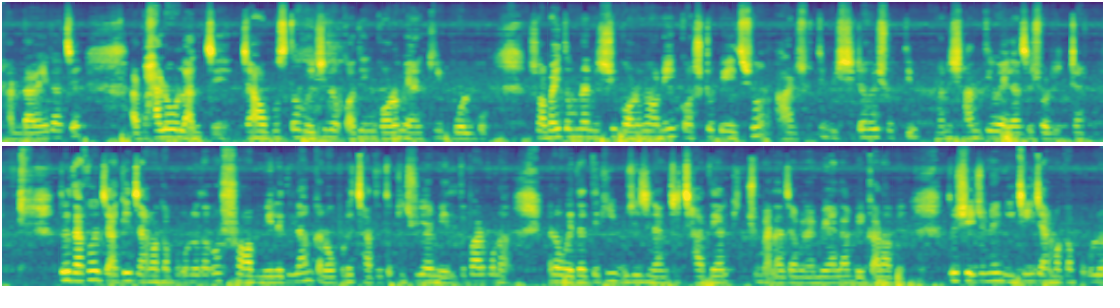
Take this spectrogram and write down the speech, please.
ঠান্ডা হয়ে গেছে আর ভালোও লাগছে। যা অবস্থা হয়েছিল কদিন গরমে আর কি বলব। সবাই তোমরা নিশ্চয়ই গরমে অনেক কষ্ট পেয়েছ আর সত্যি বৃষ্টিটা হয়ে সত্যি মানে শান্তি হয়ে গেছে শরীরটা। তো দেখো যাকে জামা কাপড়গুলো দেখো সব মেলে দিলাম, কারণ ওপরে ছাদে তো কিছুই আর মেলতে পারব না। কারণ ওয়েদার দেখেই বুঝেছিলাম যে ছাদে আর কিচ্ছু মেলা যাবে না, মেলা বেকার হবে। তো সেই জন্য নিচেই জামা কাপড়গুলো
